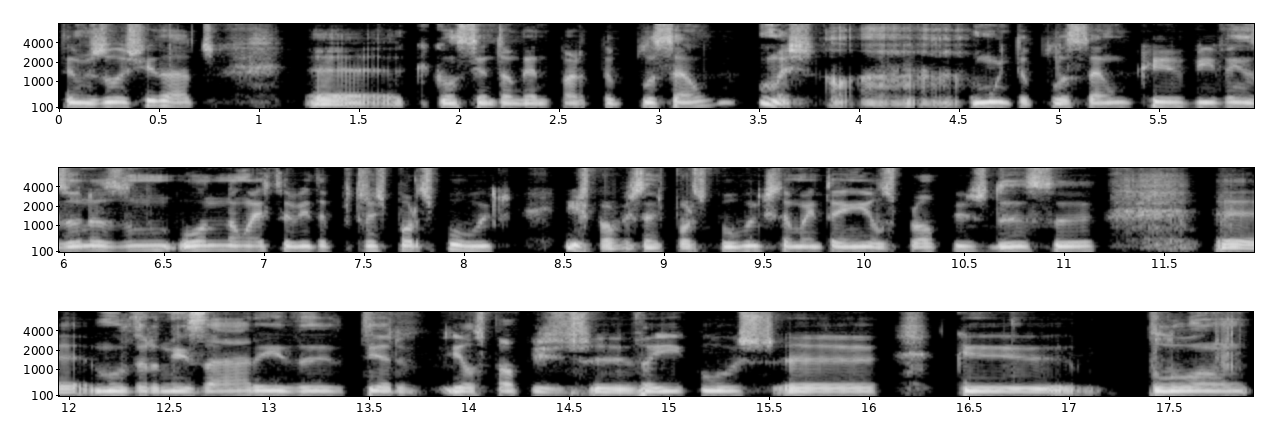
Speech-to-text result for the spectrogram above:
Temos duas cidades uh, que concentram grande parte da população, mas há muita população que vive em zonas onde não é servida por transportes públicos. E os próprios transportes públicos também têm eles próprios de se uh, modernizar e de ter eles próprios veículos que poluam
